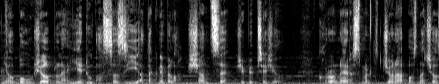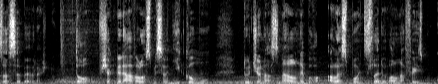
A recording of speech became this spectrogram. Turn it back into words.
měl bohužel plné jedu a sazí a tak nebyla šance, že by přežil. Kroner smrt Johna označil za sebevraždu. To však nedávalo smysl nikomu, kdo Johna znal nebo ho alespoň sledoval na Facebooku.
